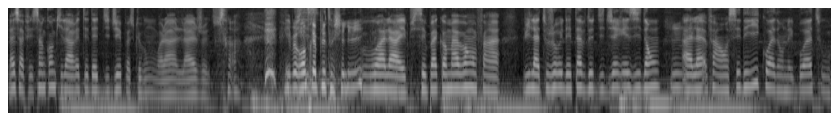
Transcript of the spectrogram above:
Là, ça fait 5 ans qu'il a arrêté d'être DJ parce que, bon, voilà, l'âge, tout ça. Il Et veut puis, rentrer plutôt chez lui. Voilà, et puis c'est pas comme avant. Enfin, lui, il a toujours eu des tafs de DJ résident. Mm. à la, enfin, en CDI, quoi, dans les boîtes où,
